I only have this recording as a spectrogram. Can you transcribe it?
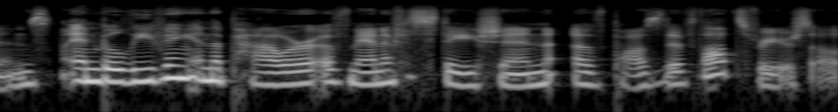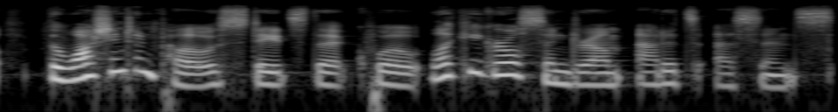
and believing in the power of manifestation of positive thoughts for yourself. The Washington Post states that, quote, Lucky Girl Syndrome at its essence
